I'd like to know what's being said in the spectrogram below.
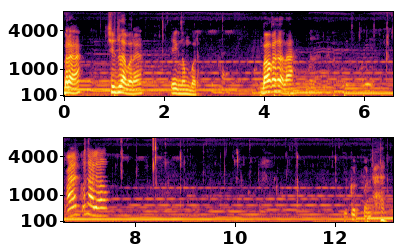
बरा? शिजला बरा? एक नंबर. भाव कसा आला? आज कसं आलं? संपला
